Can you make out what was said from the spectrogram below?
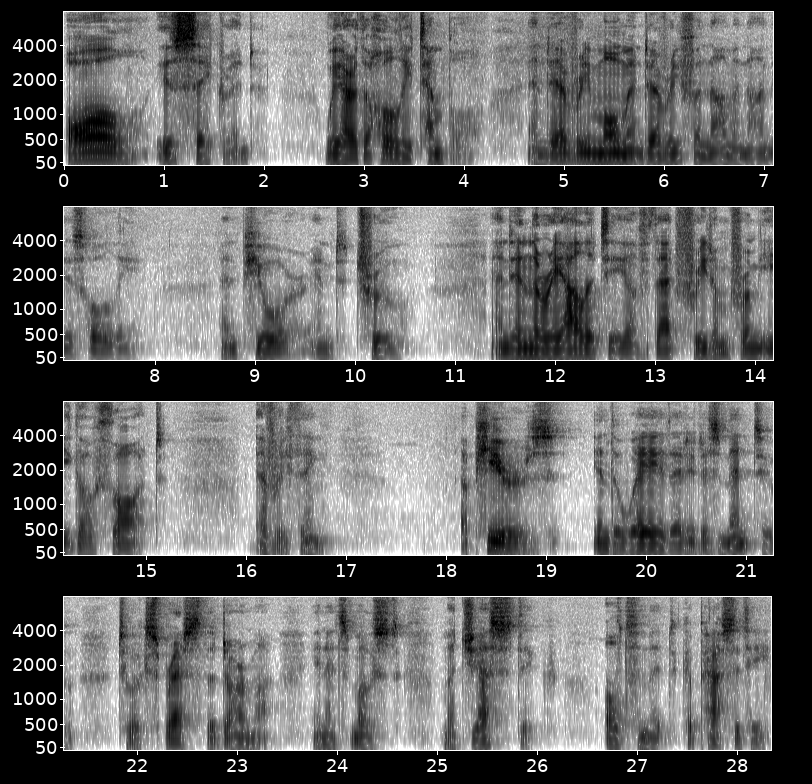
All is sacred. We are the holy temple, and every moment, every phenomenon is holy and pure and true. And in the reality of that freedom from ego thought, everything appears in the way that it is meant to, to express the Dharma in its most majestic, ultimate capacity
